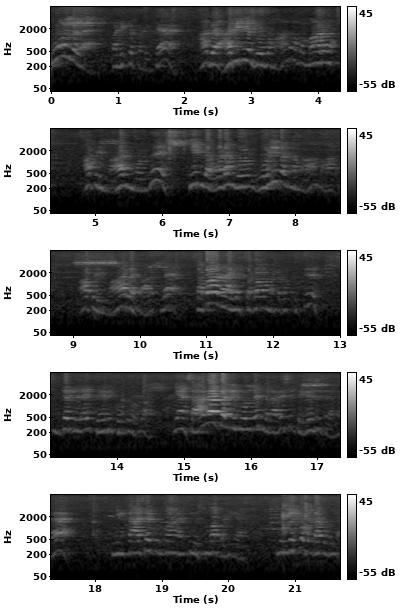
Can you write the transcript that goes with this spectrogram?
நூல்களை படிக்க படிக்க அது அறிவியல் ரூபமாக நாம மாறும். அப்படி மாறும்பொழுது இந்த உடம்பு ஒளிவண்ணமா மாறும். அப்படி மாறுற காலத்துல சபாநாயகர் சபா மண்டபத்துக்கு சித்தர்களே தேடி கொண்டு வருவாங்க. ஏன் சாகா கல்வி நூல்ல இந்த ரகசியத்தை எழுதிக்கிறாங்க நீங்க காசே கொடுப்பான நீங்க சும்மா படிங்க. நீங்க விருப்பப்பட்டா கொடுங்க.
